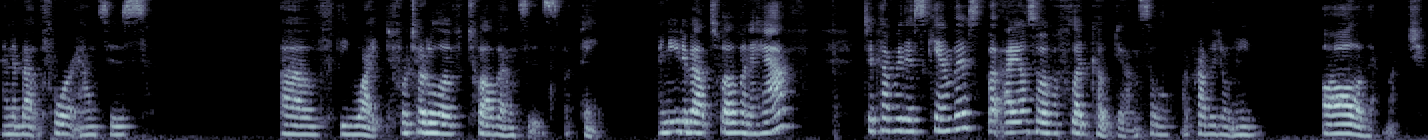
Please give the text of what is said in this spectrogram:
and about four ounces of the white for a total of 12 ounces of paint. I need about 12 and a half to cover this canvas, but I also have a flood coat down, so I probably don't need all of that much.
